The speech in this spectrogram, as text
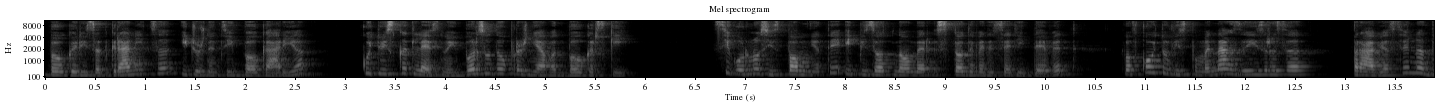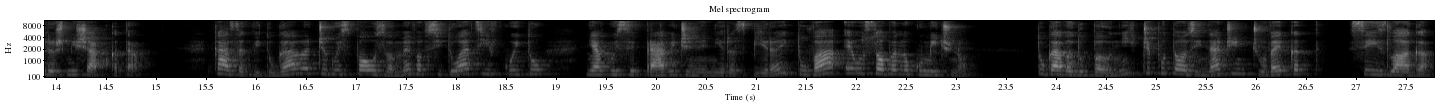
българи зад граница и чужденци в България, които искат лесно и бързо да упражняват български. Сигурно си спомняте епизод номер 199, в който ви споменах за израза «Правя се, надръж ми шапката». Казах ви тогава, че го използваме в ситуации, в които някой се прави, че не ни разбира и това е особено комично. Тогава допълних, че по този начин човекът се излага.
